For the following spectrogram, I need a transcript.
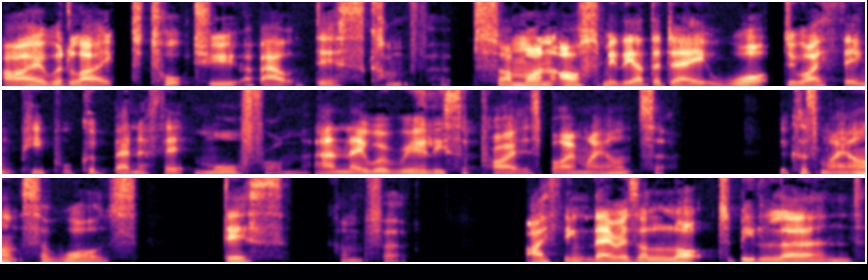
I would like to talk to you about discomfort. Someone asked me the other day, What do I think people could benefit more from? And they were really surprised by my answer because my answer was discomfort. I think there is a lot to be learned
